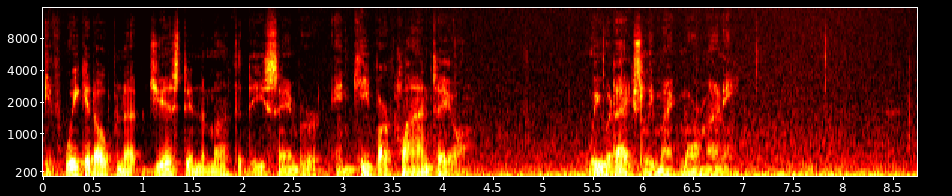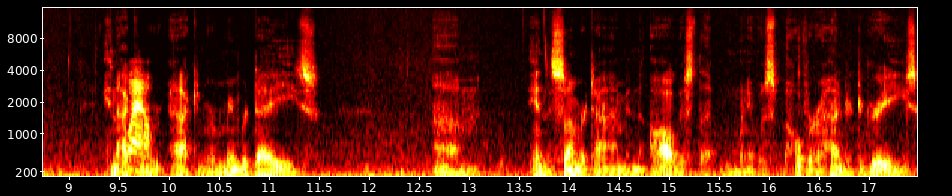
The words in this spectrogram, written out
if we could open up just in the month of December and keep our clientele, we would actually make more money. And I Wow. can I can remember days um, in the summertime in August that when it was over hundred degrees,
